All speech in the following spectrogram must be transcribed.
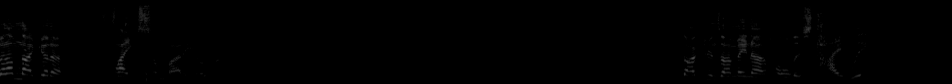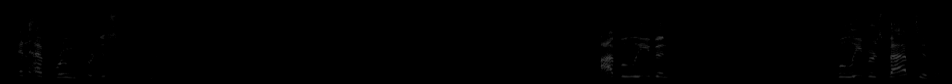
but I'm not going to fight somebody over. Doctrines I may not hold as tightly and have room for disagreement. I believe in believer's baptism.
